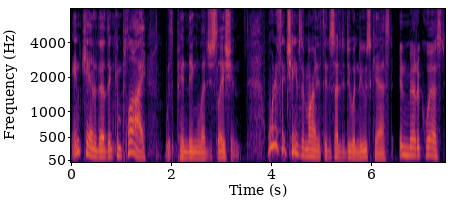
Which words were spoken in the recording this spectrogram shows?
in Canada than comply with pending legislation. Wonder if they change their mind if they decided to do a newscast in MetaQuest.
